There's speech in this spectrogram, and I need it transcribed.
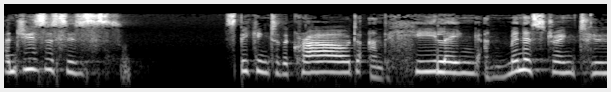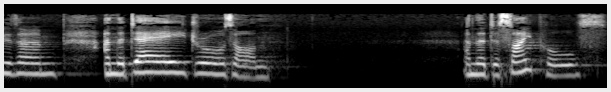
And Jesus is speaking to the crowd and healing and ministering to them, and the day draws on. And the disciples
